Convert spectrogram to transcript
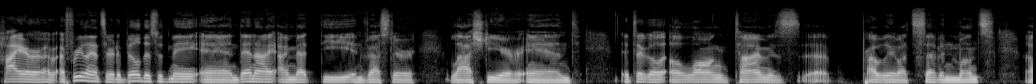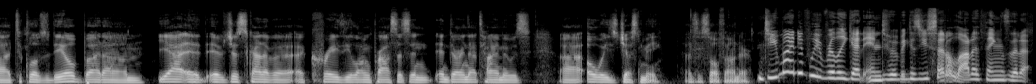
hire a, a, freelancer to build this with me. And then I, I met the investor last year, and it took a, a long time. Is uh, probably about seven months uh, to close the deal. But um, yeah, it, it, was just kind of a, a crazy long process. And, and, during that time, it was uh, always just me as a sole founder. Do you mind if we really get into it? Because you said a lot of things that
